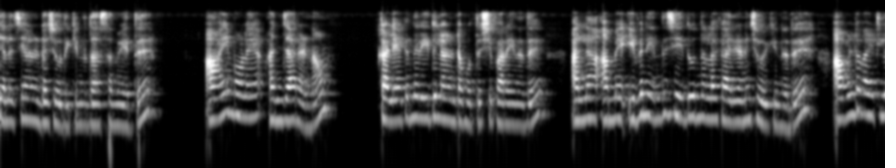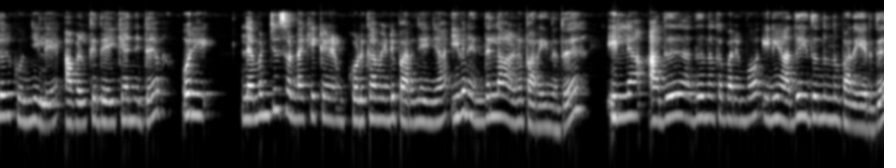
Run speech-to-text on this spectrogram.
ജലജയാണ് കേട്ടോ ചോദിക്കുന്നത് ആ സമയത്ത്. ആയി മോളെ അഞ്ചാറെണ്ണം. കളിയാക്കുന്ന രീതിയിലാണ് കേട്ടോ മുത്തശ്ശി പറയുന്നത്. അല്ല അമ്മ ഇവൻ എന്ത് ചെയ്തു എന്നുള്ള കാര്യമാണ് ചോദിക്കുന്നത്. അവളുടെ വയറ്റിലൊരു കുഞ്ഞില്ലേ അവൾക്ക് ദഹിക്കാഞ്ഞിട്ട് ഒരു ലെമൺ ജ്യൂസ് ഉണ്ടാക്കി കൊടുക്കാൻ വേണ്ടി പറഞ്ഞു കഴിഞ്ഞാൽ ഇവൻ എന്തെല്ലാമാണ് പറയുന്നത്? ഇല്ല അത് അത് എന്നൊക്കെ പറയുമ്പോൾ ഇനി അത് ഇതൊന്നൊന്നും പറയരുത്.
